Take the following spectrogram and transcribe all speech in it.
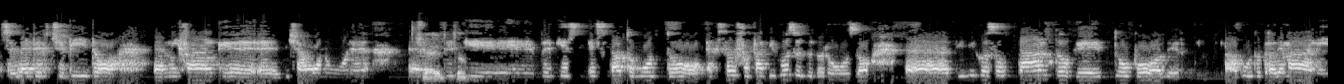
se l'hai percepito eh, mi fa anche eh, diciamo onore eh, certo. perché, perché, è stato molto è stato faticoso e doloroso eh, ti dico soltanto che dopo aver avuto tra le mani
